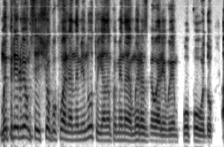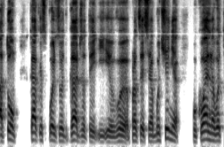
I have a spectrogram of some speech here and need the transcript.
Мы прервемся еще буквально на минуту. Я напоминаю, мы разговариваем по поводу о том, как использовать гаджеты и в процессе обучения. Буквально вот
